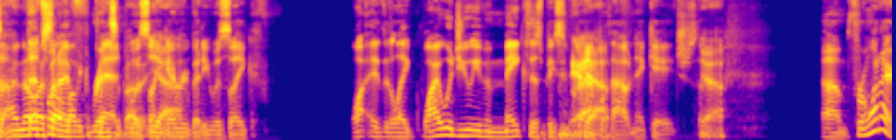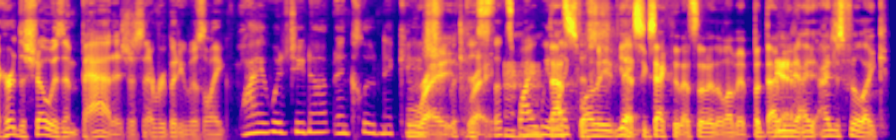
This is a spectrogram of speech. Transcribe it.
So Um, I know I that's saw what a lot I've of complaints read about was it, like yeah. everybody was like, why, like, why would you even make this piece of crap Yeah. without Nick Cage? So, Yeah, Um, from what I heard, the show isn't bad. It's just everybody was like, "Why would you not include Nick Cage Right, with this? right. Mm-hmm. That's why we that's like why this." they. Yes, exactly. That's the way they love it. But I mean, I, I just feel like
